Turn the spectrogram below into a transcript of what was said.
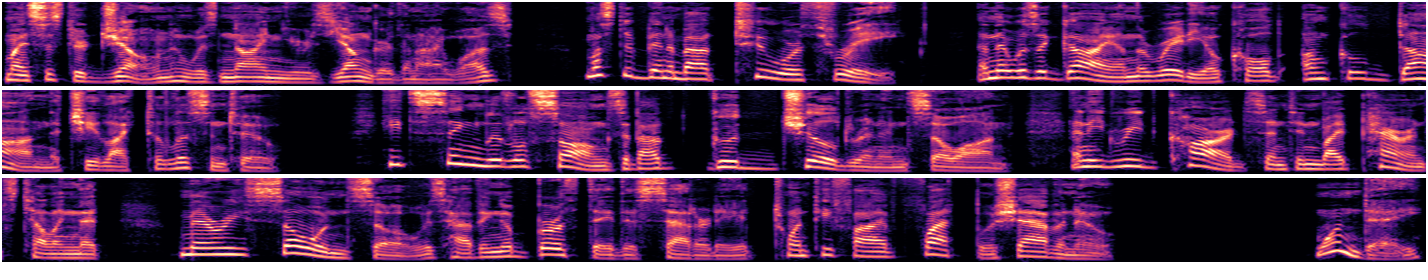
my sister Joan, who was nine years younger than I was, must have been about two or three, and there was a guy on the radio called Uncle Don that she liked to listen to. He'd sing little songs about good children and so on, and he'd read cards sent in by parents telling that Mary So and so is having a birthday this Saturday at 25 Flatbush Avenue. One day,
